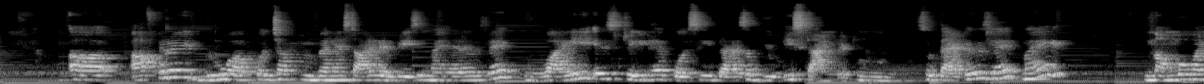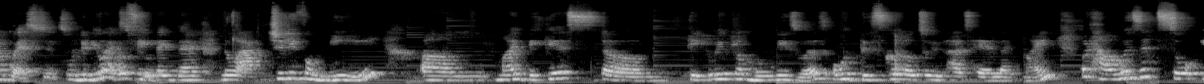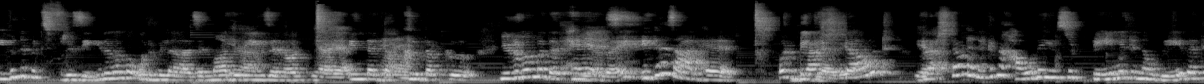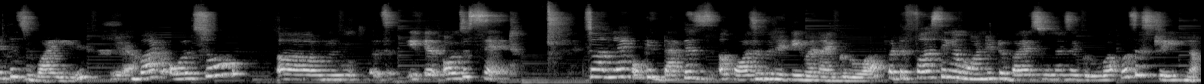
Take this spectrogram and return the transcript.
uh, after I grew up, కొంచెం when I started embracing my hair, I was like, why is straight hair perceived as a beauty standard? So that is like my number one question. So did you ever feel like that? No, actually, for me, um, my biggest um, takeaway from movies was, oh, this girl also has hair like mine. But how is it so? Even if it's frizzy, you remember Urmila's and Madhuri's and all Yeah, yeah. in that Yeah. dakku dakku. You remember that hair, Yes. right? It is our hair, but Big hair, brushed yeah. out, Yeah. brushed out, and I don't know how they used to tame it in a way that it is wild, Yeah. but also um, also set. So I'm like, okay, that is a possibility when I grew up. But the first thing I wanted to buy as soon as I grew up was a straightener.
